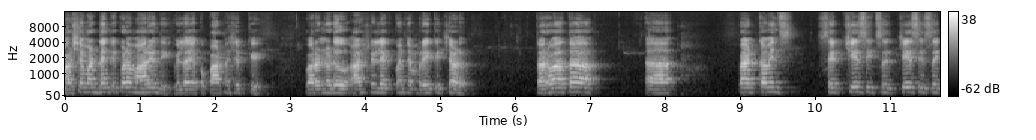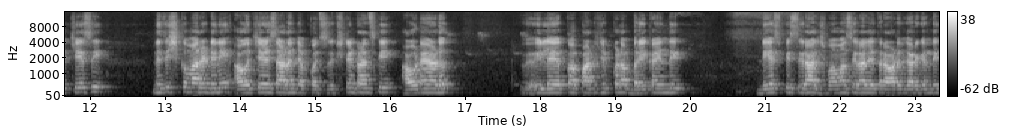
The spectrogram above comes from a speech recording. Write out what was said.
వర్షం అడ్డంకి కూడా మారింది వీళ్ళ యొక్క పార్ట్నర్షిప్కి వరుణుడు ఆస్ట్రేలియాకి కొంచెం బ్రేక్ ఇచ్చాడు. తర్వాత ప్యాట్ కమిన్స్ సెట్ చేసి సెట్ చేసి సెట్ చేసి నితీష్ కుమార్ రెడ్డిని అవుట్ చేశాడని చెప్పుకోవచ్చు. సిక్స్టీన్ రన్స్కి అవుట్ అయ్యాడు. వీళ్ళ యొక్క పార్ట్నర్షిప్ కూడా బ్రేక్ అయింది. డిఎస్పి సిరాజ్ మొహమ్మద్ సిరాజ్ అయితే రావడం జరిగింది.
